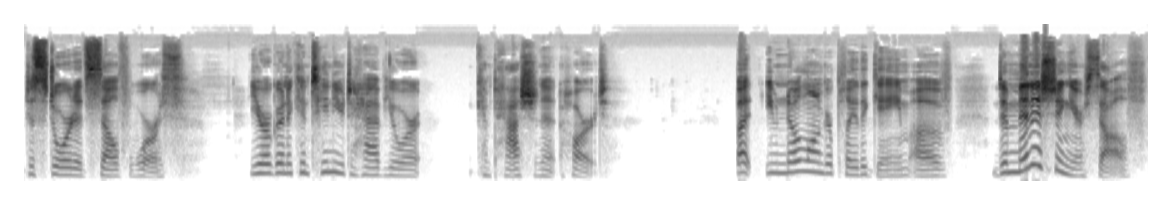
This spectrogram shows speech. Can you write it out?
distorted self worth. You're going to continue to have your compassionate heart. But you no longer play the game of diminishing yourself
